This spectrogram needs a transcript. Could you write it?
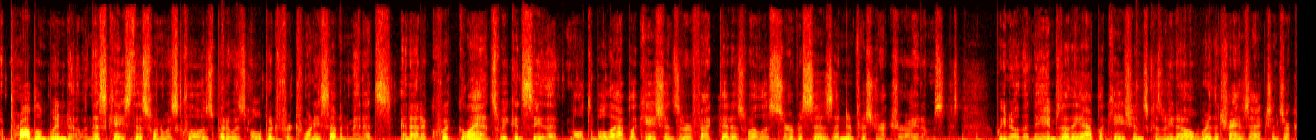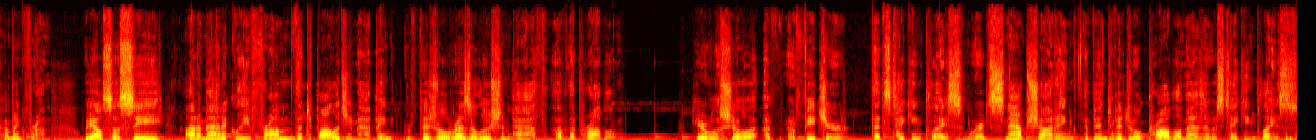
a, problem window. In this case, this one was closed, but it was open for 27 minutes. And at a quick glance, we can see that multiple applications are affected, as well as services and infrastructure items. We know the names of the applications because we know where the transactions are coming from. We also see automatically from the topology mapping visual resolution path of the problem. Here we'll show a, a feature that's taking place where it's snapshotting the individual problem as it was taking place.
